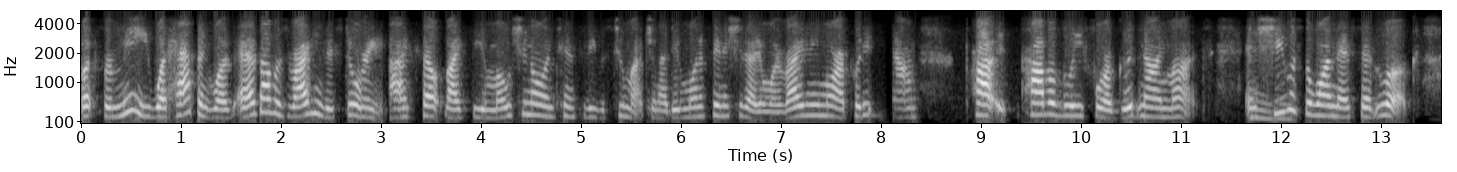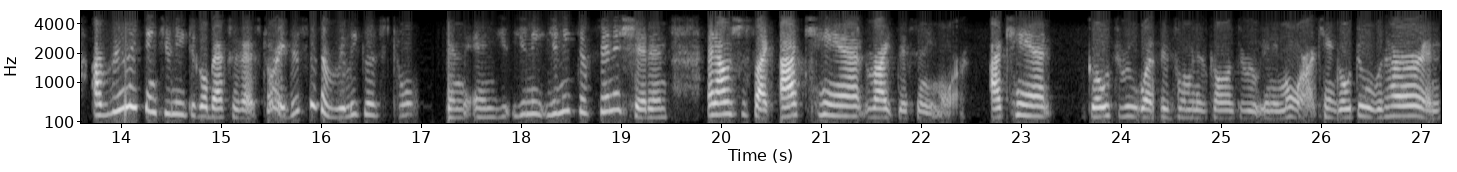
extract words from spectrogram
But for me, what happened was, as I was writing this story, I felt like the emotional intensity was too much, and I didn't want to finish it. I didn't want to write anymore. I put it down, pro- probably for a good nine months. And mm-hmm. she was the one that said, "Look, I really think you need to go back to that story. This is a really good story." and and you, you need you need to finish it and and I was just like I can't write this anymore. I can't go through what this woman is going through anymore. I can't go through it with her and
